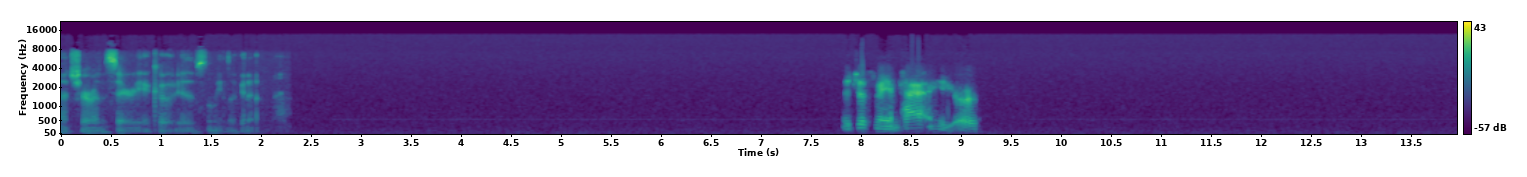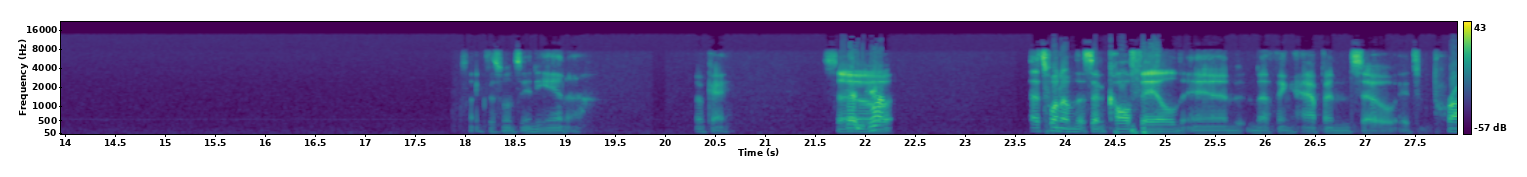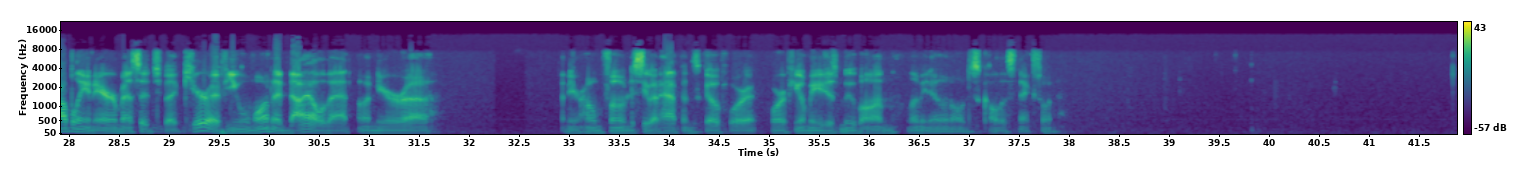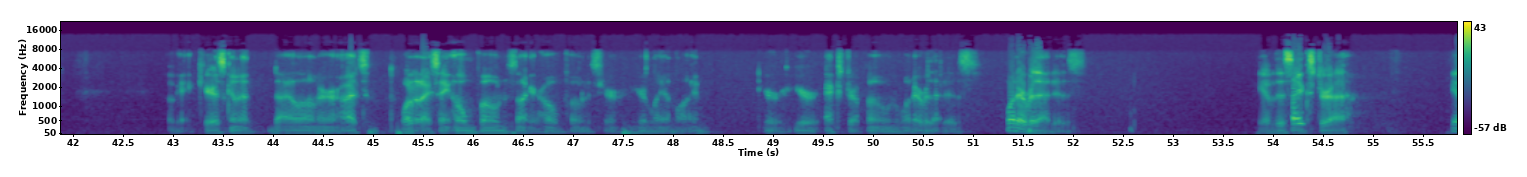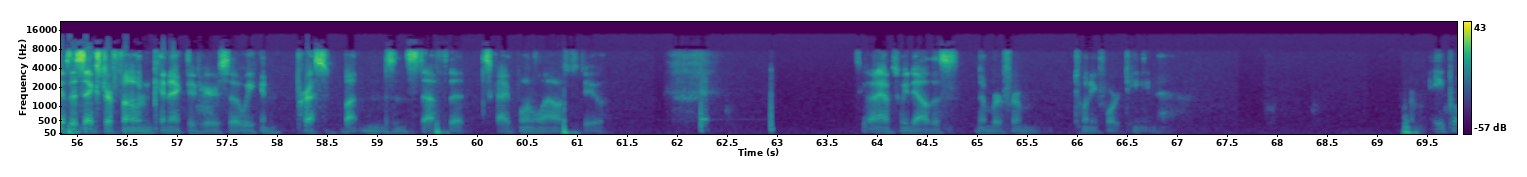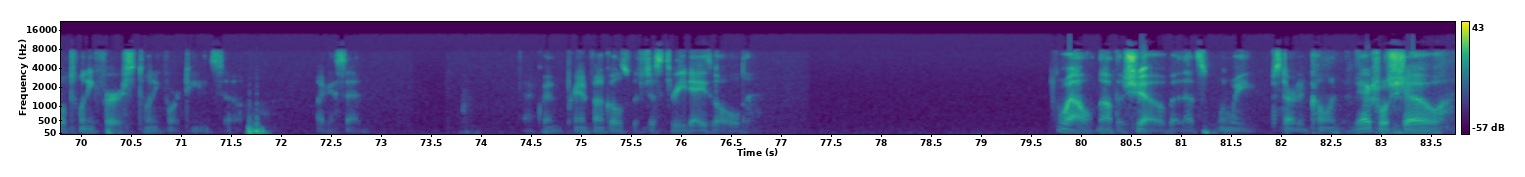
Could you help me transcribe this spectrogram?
Not sure what this area code is. Let me look it up. It's just me and Pat here. Looks like this one's Indiana. Okay. So that's one of them that said call failed and nothing happened. So it's probably an error message. But Kira, if you want to dial that on your uh, on your home phone to see what happens, go for it. Or if you want me to just move on, let me know and I'll just call this next one. Okay, Kira's gonna dial on her. what did I say? Home phone. It's not your home phone. It's your your landline, your your extra phone, whatever that is. Whatever that is. You have this extra. You have this extra phone connected here, so we can press buttons and stuff that Skype won't allow us to do. Let's see what happens when we dial this number from 2014. From April 21st, 2014. So, like I said, back when Pran Funkels was just three days old. Well, not the show, but that's when we started calling. The actual show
